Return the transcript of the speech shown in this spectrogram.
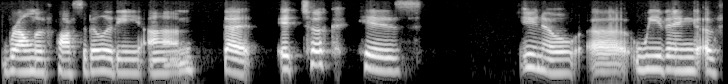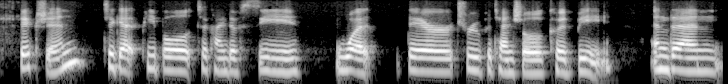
realm of possibility um, that it took his you know uh, weaving of fiction to get people to kind of see what their true potential could be. And then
